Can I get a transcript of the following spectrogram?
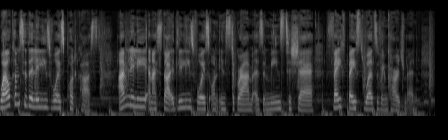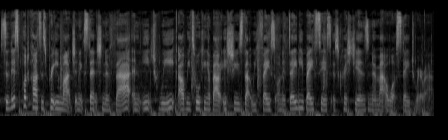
Welcome to the Lily's Voice podcast. I'm Lily, and I started Lily's Voice on Instagram as a means to share faith based words of encouragement. So, this podcast is pretty much an extension of that. And each week, I'll be talking about issues that we face on a daily basis as Christians, no matter what stage we're at.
